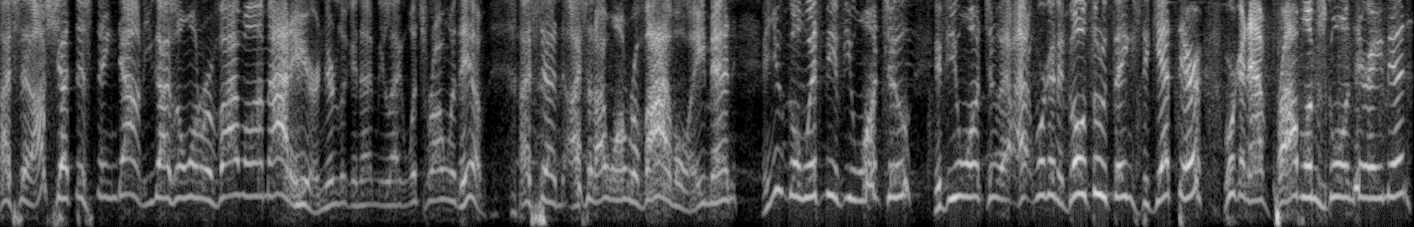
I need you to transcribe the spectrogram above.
I said I'll shut this thing down. You guys don't want a revival? I'm out of here. And they're looking at me like, "What's wrong with him?" I said I said I want revival. Amen. And you go with me if you want to. If you want to, I, we're going to go through things to get there. We're going to have problems going there. Amen.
